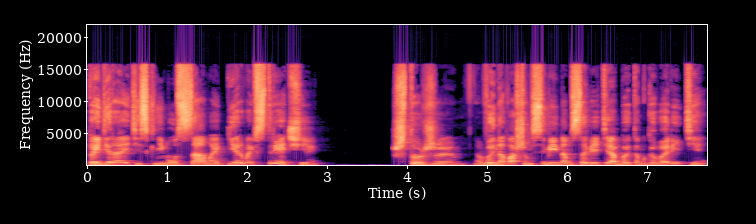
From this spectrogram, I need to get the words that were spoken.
придираетесь к нему с самой первой встречи». «Что же, вы на вашем семейном совете об этом говорите?»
